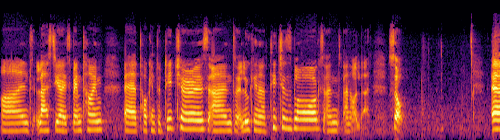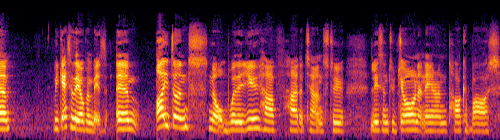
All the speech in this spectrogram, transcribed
And last year, I spent time uh, talking to teachers and looking at teachers' blogs and, and all that. So um, we get to the open bit. Um, I don't know whether you have had a chance to listen to Jon and Aaron talk about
